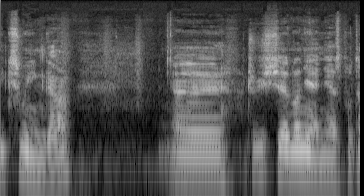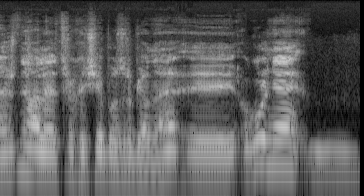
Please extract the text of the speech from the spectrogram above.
X-Winga. E, oczywiście, no nie, nie jest potężny, ale trochę dzisiaj było zrobione. Ogólnie mm,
